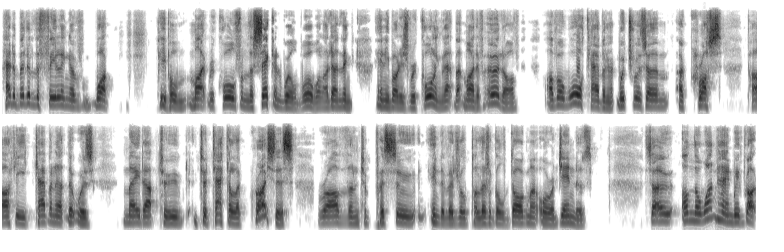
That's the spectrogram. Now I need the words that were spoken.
had a bit of the feeling of what people might recall from the Second World War. Well, I don't think anybody's recalling that, but might have heard of, of a war cabinet, which was um, a cross party cabinet that was made up to, to tackle a crisis rather than to pursue individual political dogma or agendas. So, on the one hand, we've got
